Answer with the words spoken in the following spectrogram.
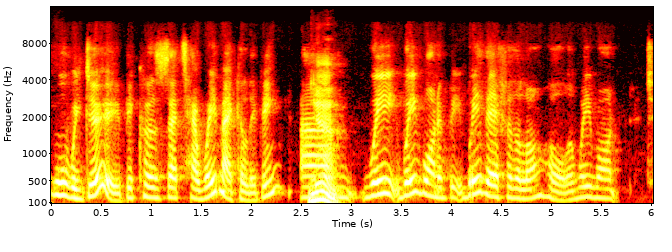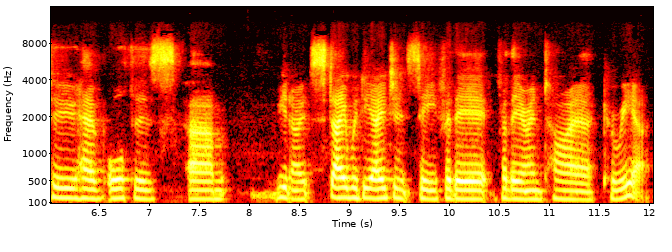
Well, we do because that's how we make a living. Um, yeah. We we want to be we're there for the long haul, and we want to have authors um, you know stay with the agency for their for their entire career.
